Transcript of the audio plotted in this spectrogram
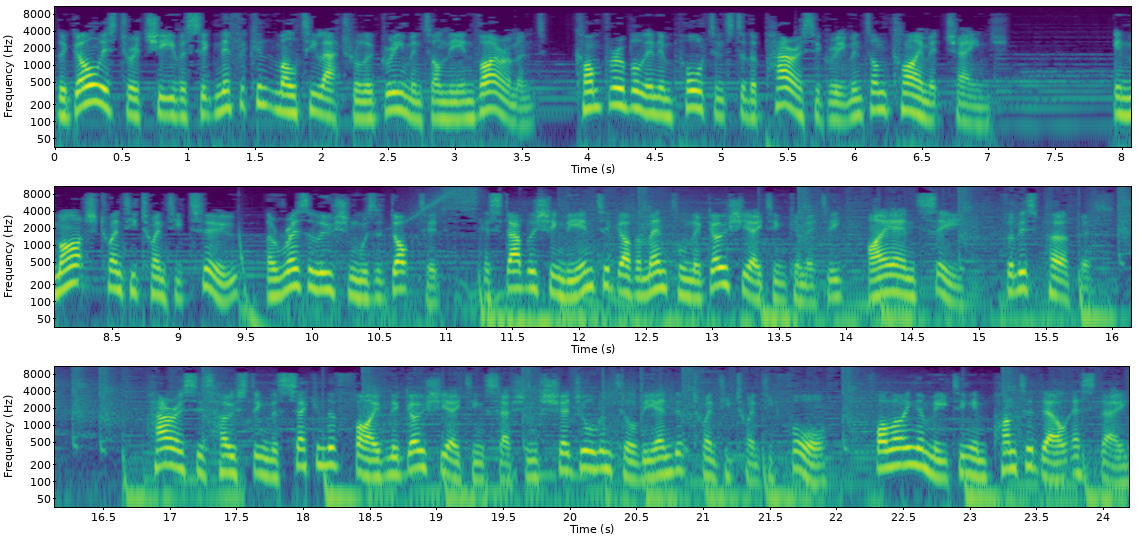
The goal is to achieve a significant multilateral agreement on the environment, comparable in importance to the Paris Agreement on climate change. In March 2022, a resolution was adopted, establishing the Intergovernmental Negotiating Committee, INC, for this purpose. Paris is hosting the second of five negotiating sessions scheduled until the end of 2024, following a meeting in Punta del Este,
